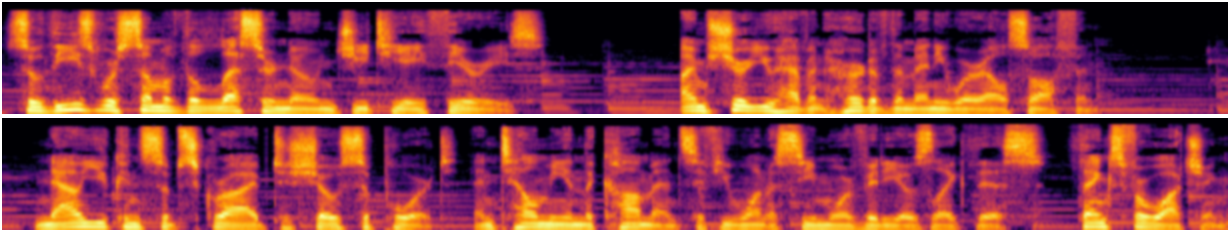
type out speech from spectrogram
So these were some of the lesser-known GTA theories, I'm sure you haven't heard of them anywhere else often. Now you can subscribe to show support and tell me in the comments if you want to see more videos like this. Thanks for watching.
